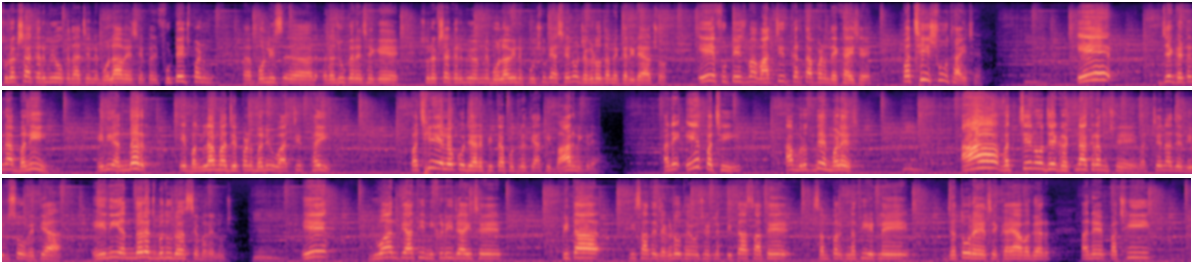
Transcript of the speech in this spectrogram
સુરક્ષાકર્મીઓ કદાચ એને બોલાવે છે. પછી ફૂટેજ પણ પોલીસ રજૂ કરે છે કે સુરક્ષાકર્મીઓ એમને બોલાવીને પૂછ્યું કે આ શેનો ઝઘડો તમે કરી રહ્યા છો? એ ફૂટેજમાં વાતચીત કરતાં પણ દેખાય છે. પછી શું થાય છે? એ જે ઘટના બની એની અંદર એ બંગલામાં જે પણ બન્યું વાતચીત થઈ પછી એ લોકો જ્યારે પિતા પુત્ર ત્યાંથી બહાર નીકળ્યા. અને એ પછી આ મૃતદેહ મળે છે. આ વચ્ચેનો જે ઘટનાક્રમ છે વચ્ચેના જે દિવસો વીત્યા એની અંદર જ બધું રહસ્ય ભરેલું છે. એ યુવાન ત્યાંથી નીકળી જાય છે. પિતાની સાથે ઝઘડો થયો છે એટલે પિતા સાથે સંપર્ક નથી એટલે જતો રહે છે કયા વગર. અને પછી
